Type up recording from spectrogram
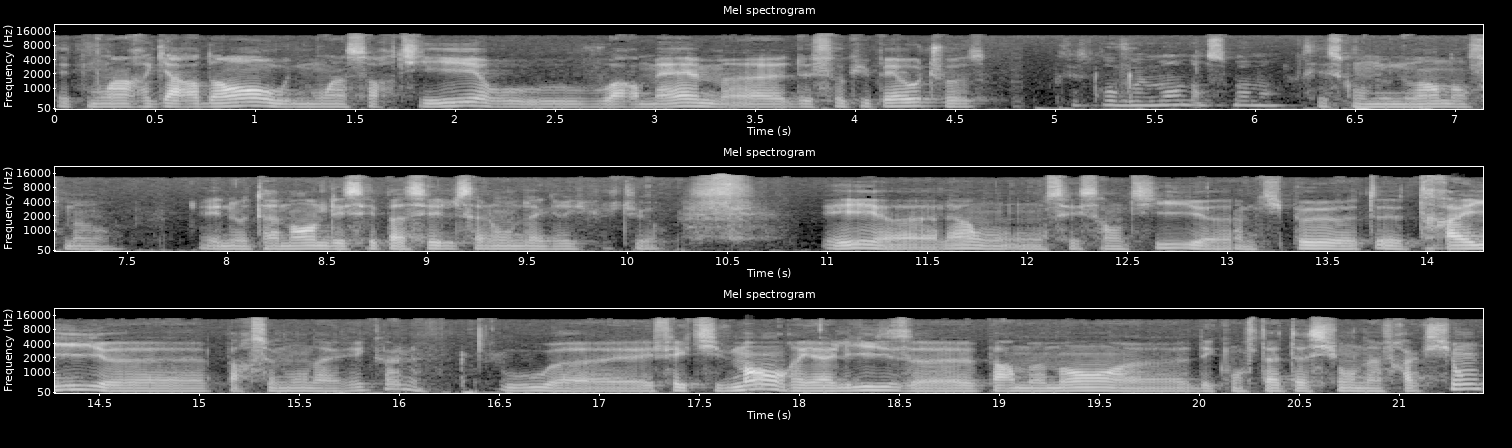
d'être moins regardant ou de moins sortir ou voire même euh, de s'occuper à autre chose. C'est ce qu'on vous demande en ce moment. C'est ce qu'on nous demande en ce moment, et notamment de laisser passer le salon de l'agriculture. Et là, on s'est senti un petit peu trahi par ce monde agricole où euh, effectivement on réalise euh, par moment euh, des constatations d'infraction,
